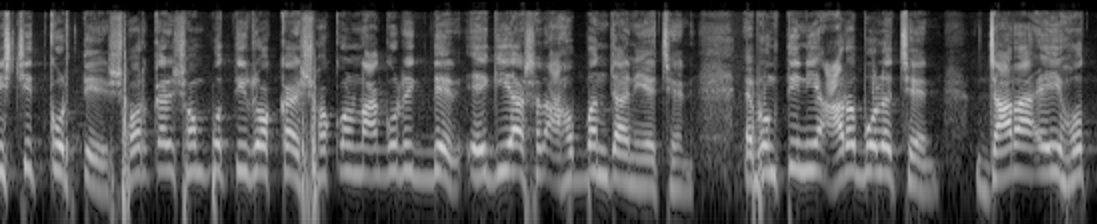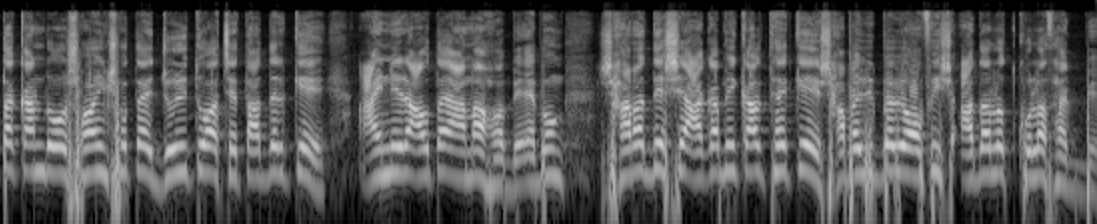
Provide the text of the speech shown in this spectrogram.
নিশ্চিত করতে, সরকারি সম্পত্তির রক্ষায় সকল নাগরিকদের এগিয়ে আসার আহ্বান জানিয়েছেন এবং তিনি আরও বলেছেন, যারা এই হত্যাকাণ্ড ও সহিংসতায় জড়িত আছে তাদেরকে আইনের আওতায় আনা হবে এবং সারা দেশে আগামীকাল থেকে স্বাভাবিকভাবে অফিস আদালত খোলা থাকবে।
